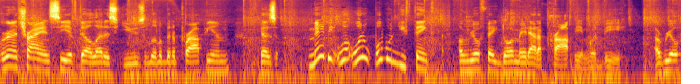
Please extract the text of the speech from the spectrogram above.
We're gonna try and see if they'll let us use a little bit of propium because maybe what what what would you think a real fake door made out of propium would be? A real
